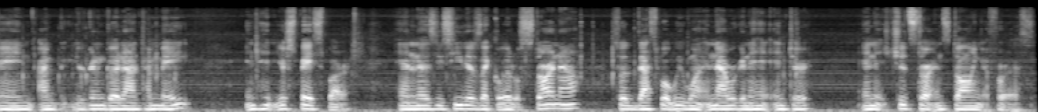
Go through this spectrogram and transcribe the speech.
And I'm, you're going to go down to mate and hit your spacebar. And as you see, there's like a little star now. So that's what we want. And now we're going to hit enter. And it should start installing it for us.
